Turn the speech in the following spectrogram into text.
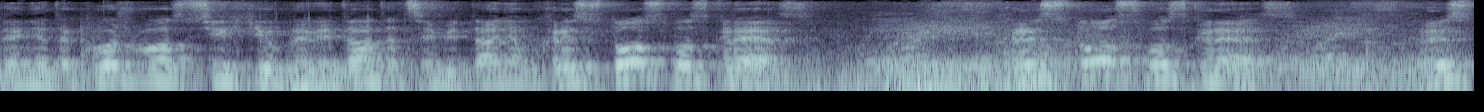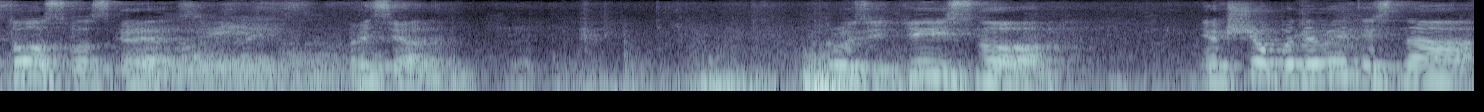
День я також вас всіх хотів привітати цим вітанням Христос Воскрес! Христос Воскрес! Христос Воскрес! Присядемо. Друзі, дійсно, якщо подивитись на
